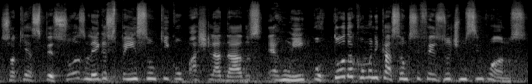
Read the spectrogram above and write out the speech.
Só que as pessoas leigas pensam que compartilhar dados é ruim por toda a comunicação que se fez nos últimos cinco anos.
